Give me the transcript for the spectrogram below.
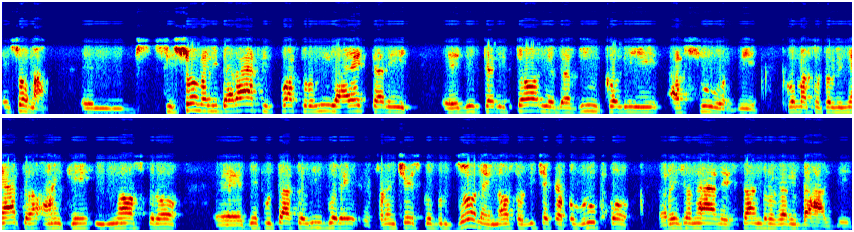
insomma ehm, si sono liberati 4.000 ettari eh, di territorio da vincoli assurdi, come ha sottolineato anche il nostro eh, deputato ligure Francesco Bruzzone, il nostro vice capogruppo regionale Sandro Garibaldi.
